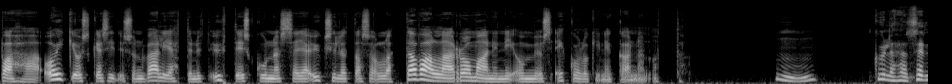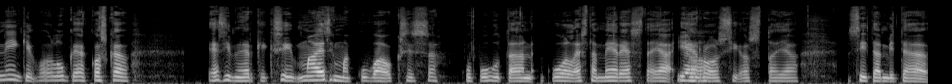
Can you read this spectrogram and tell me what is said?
pahaa. Oikeuskäsitys on väljähtynyt yhteiskunnassa ja yksilötasolla. Tavallaan romaanini on myös ekologinen kannanotto. Hmm. Kyllähän se niinkin voi lukea, koska esimerkiksi maisemakuvauksissa, kun puhutaan kuolleesta merestä ja Joo. erosiosta ja sitä, mitä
